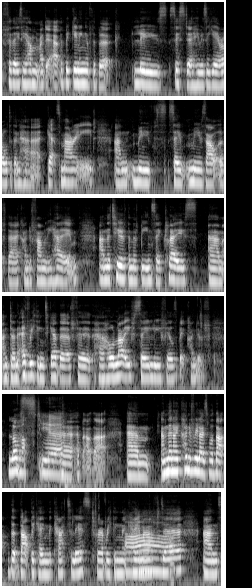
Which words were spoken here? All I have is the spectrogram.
for those who haven't read it at the beginning of the book lou's sister who is a year older than her gets married and moves so moves out of their kind of family home and the two of them have been so close um, and done everything together for her whole life so lou feels a bit kind of lost, Lost, yeah. uh, about that um, and then I kind of realised well that, that that became the catalyst for everything that came Ah. after and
